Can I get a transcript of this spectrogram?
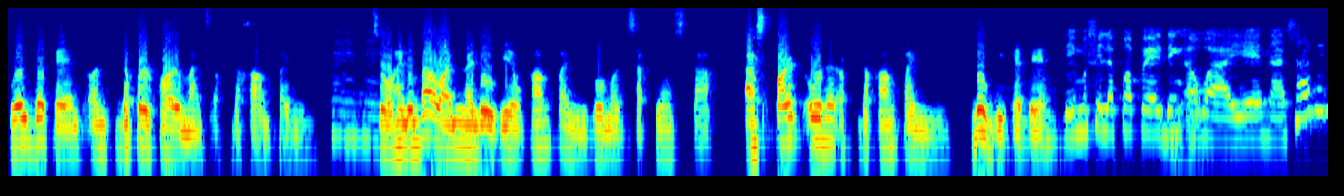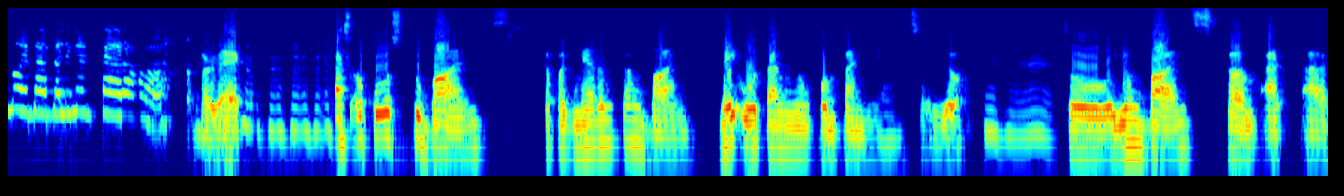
will depend on the performance of the company. Mhm. So halimbawa, nalugi yung company, bumagsak yung stock. As part owner of the company, lugi ka din. Di mo sila pa pwedeng awayin na, sabi mo, ibabalik ang pera ko. Correct. As opposed to bonds, kapag meron kang bond, may utang yung kumpanya sa iyo. Mhm. So, yung bonds come at a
